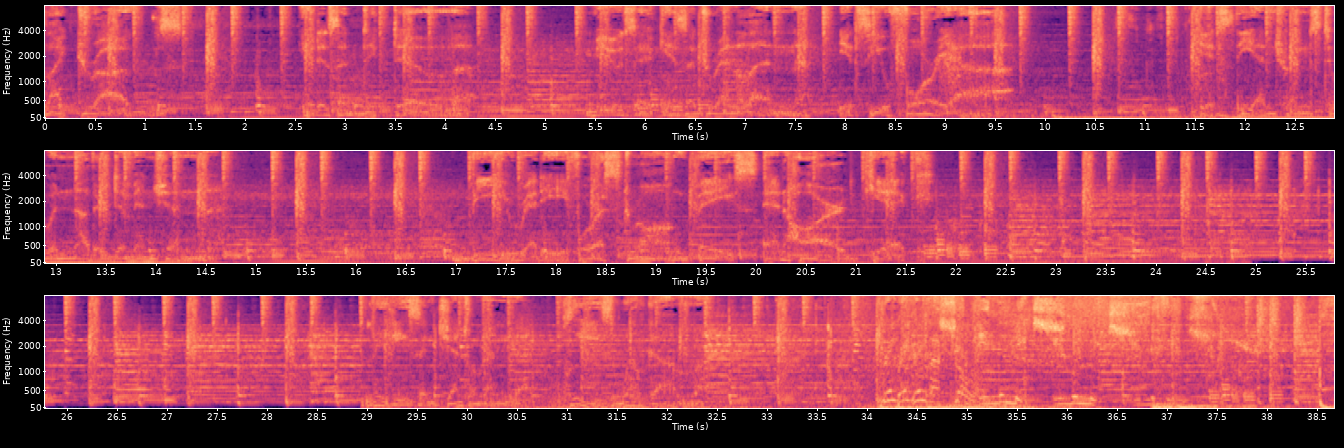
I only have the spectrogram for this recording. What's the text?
like drugs. It is addictive. Music is adrenaline. It's euphoria. It's the entrance to another dimension. Be ready for a strong bass and hard kick. And gentlemen, please welcome. Ray La Soul in the mix. In the mix. In the mix.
